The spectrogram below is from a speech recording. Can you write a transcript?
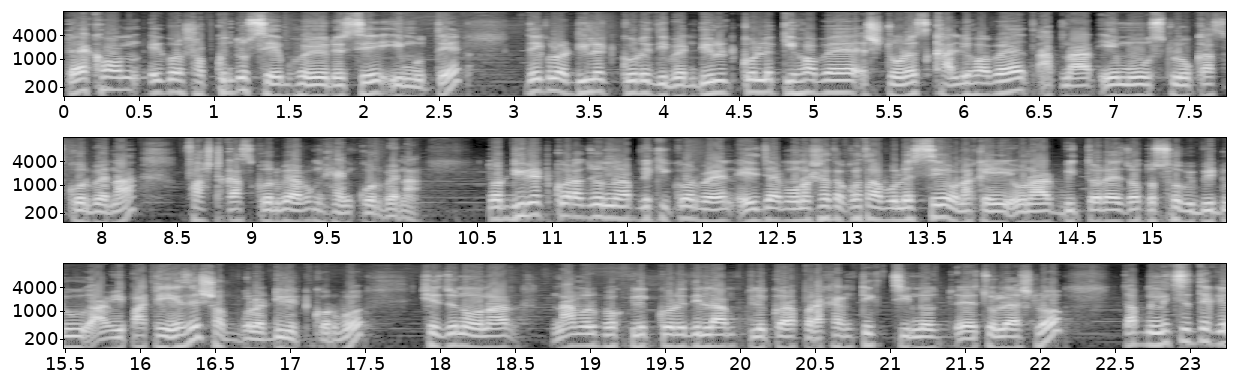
তো এখন এগুলো সব কিন্তু সেভ হয়ে রয়েছে ইমুতে তো এগুলো ডিলিট করে দিবেন। ডিলিট করলে কি হবে? স্টোরেজ খালি হবে, আপনার ইমু স্লো কাজ করবে না ফাস্ট কাজ করবে এবং হ্যাং করবে না। তো ডিলেট করার জন্য আপনি কি করবেন? এই যে আমি ওনার সাথে কথা বলেছি, ওনাকে ওনার ভিতরে যত ছবি ভিডিও আমি পাঠিয়েছি, সবগুলো ডিলিট করব। সেই জন্য ওনার নামের উপর ক্লিক করে দিলাম। ক্লিক করার পর এখানে টিক চিহ্ন চলে আসলো। তো আপনি নিচে থেকে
